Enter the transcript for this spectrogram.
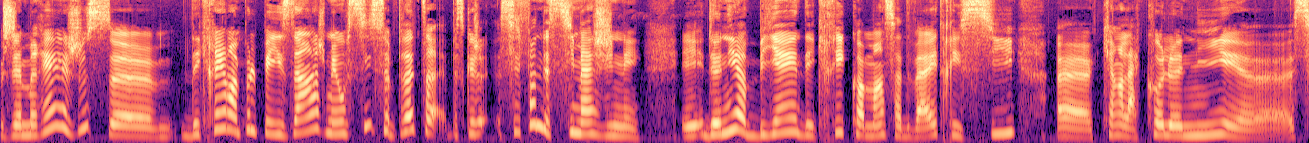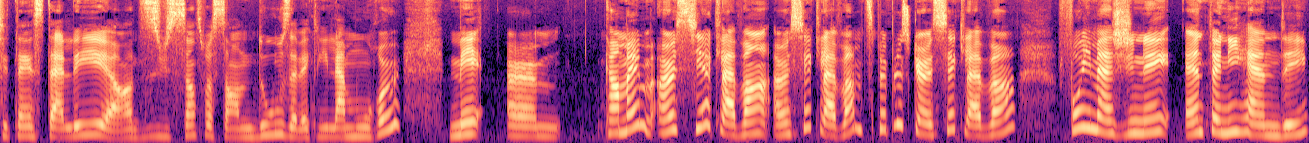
J'aimerais juste euh, décrire un peu le paysage, mais aussi peut-être parce que c'est fun de s'imaginer. Et Denis a bien décrit comment ça devait être ici euh, quand la colonie s'est installée en 1872 avec les Lamoureux. Mais quand même un siècle avant, un siècle avant, un petit peu plus qu'un siècle avant, faut imaginer Anthony Handy,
